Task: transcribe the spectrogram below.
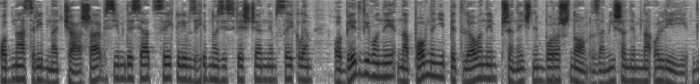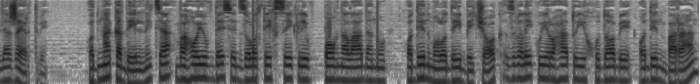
одна срібна чаша в 70 сиклів згідно зі священним сиклем, обидві вони наповнені петльованим пшеничним борошном, замішаним на олії для жертви. Одна кадильниця вагою в 10 золотих сиклів, повна ладану, один молодий бичок з великої рогатої худоби, один баран,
